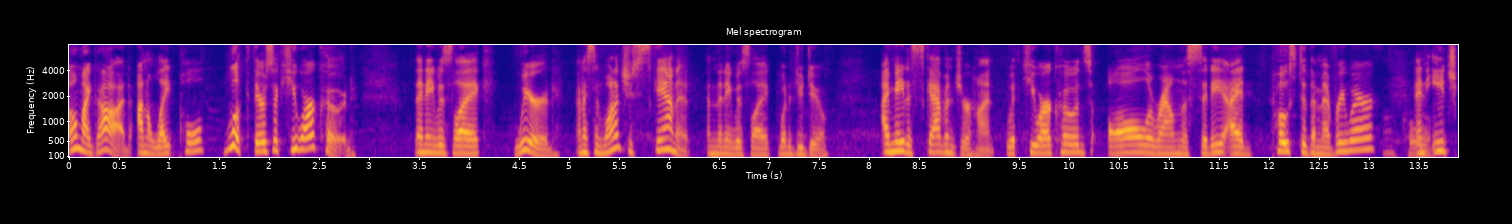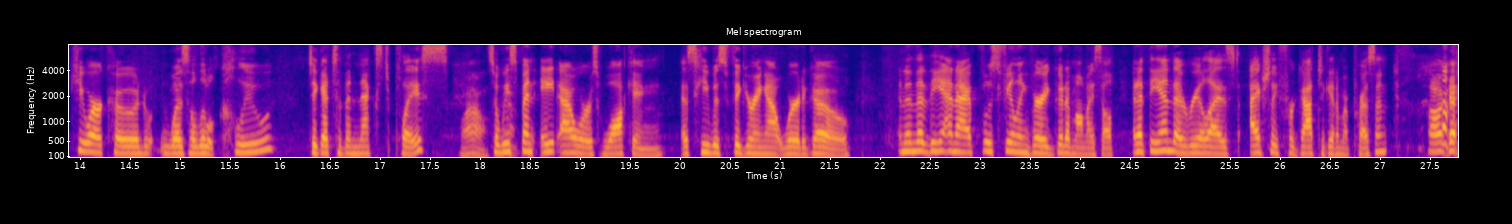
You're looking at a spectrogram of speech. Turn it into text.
"Oh my God!" On a light pole, look, there's a QR code. Then he was like, "Weird," and I said, "Why don't you scan it?" And then he was like, "What did you do?" I made a scavenger hunt with QR codes all around the city. I had posted them everywhere, oh, and each QR code was a little clue to get to the next place. Wow. So we spent eight hours walking as he was figuring out where to go. And then at the end, I was feeling very good about myself. And at the end, I realized I actually forgot to get him a present. Okay.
